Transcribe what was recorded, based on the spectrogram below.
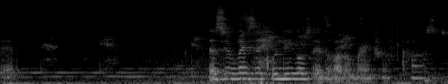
Äh. Das ist übrigens der Kollege aus Eldorado Minecraft Cast.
